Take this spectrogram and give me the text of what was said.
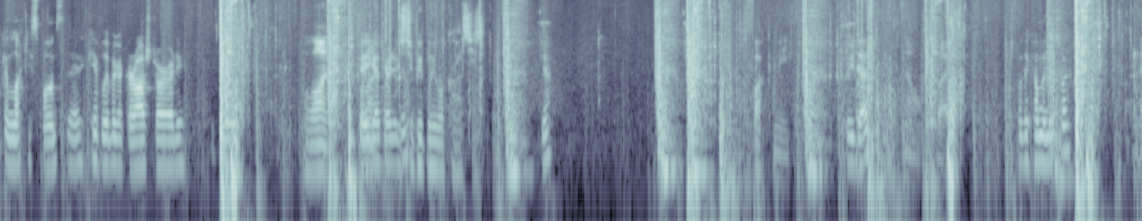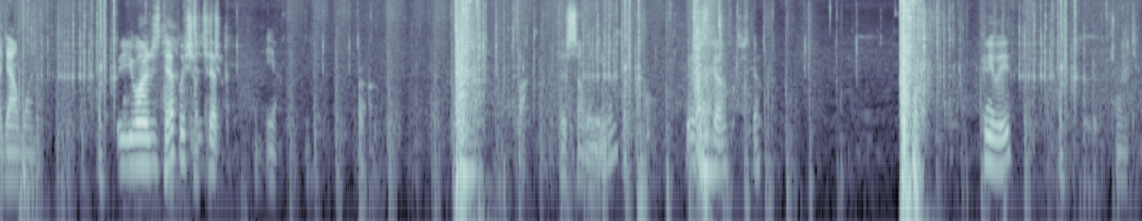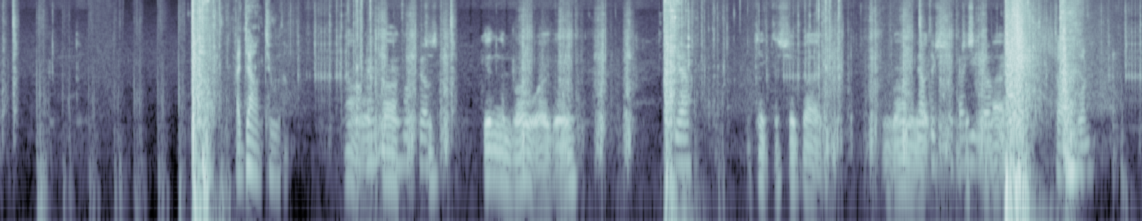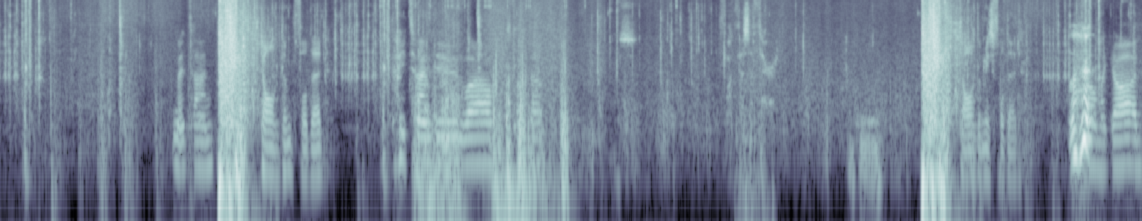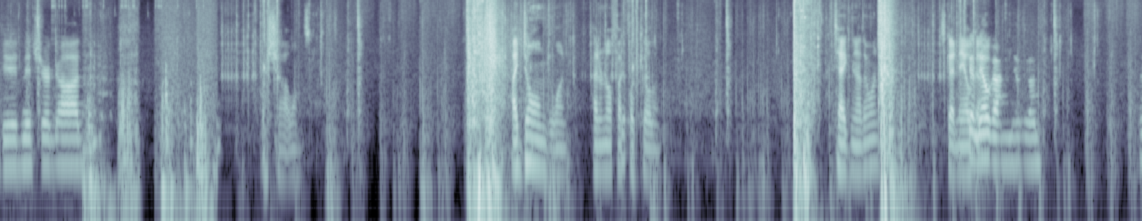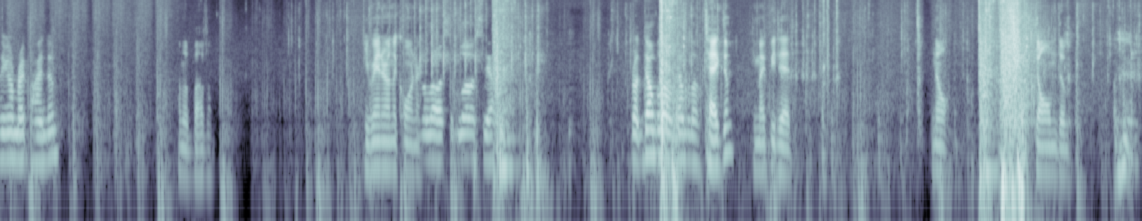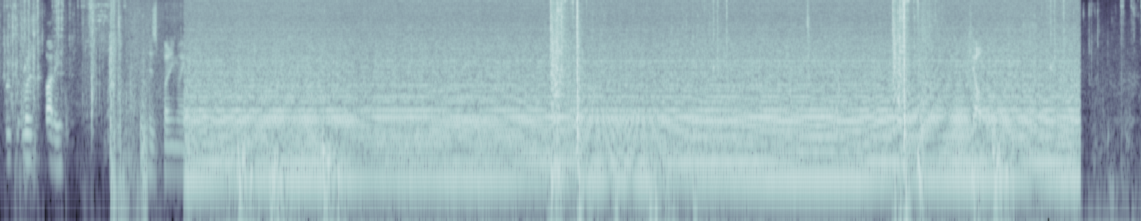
Fucking lucky spawns today. Can't believe I got garage door already. Hold on. Okay, hold you on. guys ready There's go? two people here across these. Yeah. Fuck me. Are you dead? No, but Are they coming this way? I down one. You want to just dip? We should chill, dip. Yeah. Fuck. There's so many of them. Let's just go. Just go. Can you leave? Trying to. I downed two of them. Oh, Okay, okay, fuck. let's. Just get in the boat while I go. Yeah. Take the ship back. I'm going Yeah, back. take the Just come go. back. Downed one. Nighttime. Downed them, full dead. Nighttime, dude. Wow. That's fucked up. Fuck, there's a third. Mhm. Downed him, he's full dead. oh my god, dude. Mitch, you're a god. I shot once. I domed one. I don't know if I full killed him. Tagged another one. He's got nail Got gun. nail gun. Nail gun. I think I'm right behind him. I'm above him. He ran around the corner. Below us, below us, yeah. Bro, down below, down below. Tagged him. He might be dead. No. Domed him. Where's, the buddy? His buddy might. Killed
